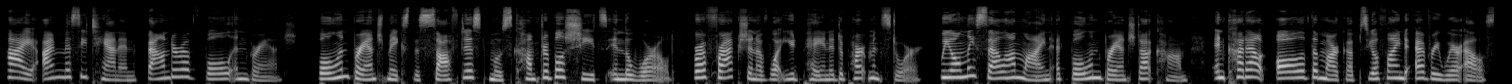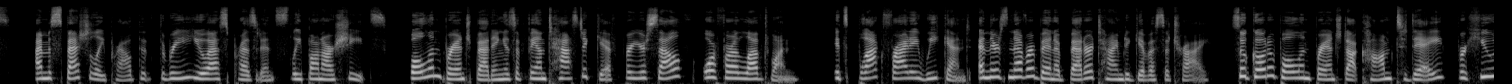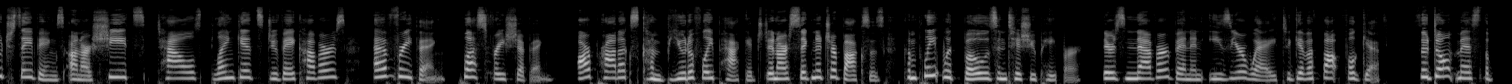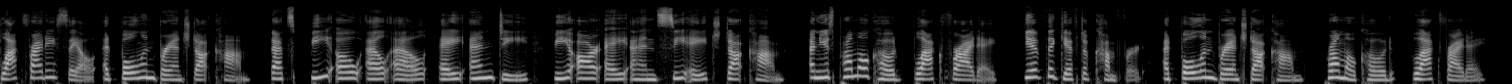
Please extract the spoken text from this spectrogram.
Hi, I'm Missy Tannen, founder of Boll and Branch. Boll and Branch makes the softest, most comfortable sheets in the world for a fraction of what you'd pay in a department store. We only sell online at bollandbranch.com and cut out all of the markups you'll find everywhere else. I'm especially proud that three U.S. presidents sleep on our sheets. Boll and Branch bedding is a fantastic gift for yourself or for a loved one. It's Black Friday weekend, and there's never been a better time to give us a try. So go to bollandbranch.com today for huge savings on our sheets, towels, blankets, duvet covers, everything, plus free shipping. Our products come beautifully packaged in our signature boxes, complete with bows and tissue paper. There's never been an easier way to give a thoughtful gift. So don't miss the Black Friday sale at bollandbranch.com. That's B O L L A N D B R A N C H.com. And use promo code Black Friday. Give the gift of comfort at bollandbranch.com. Promo code Black Friday.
